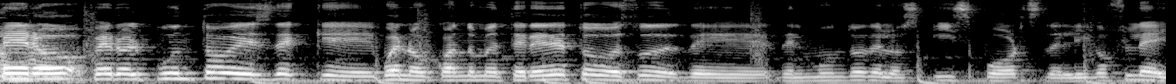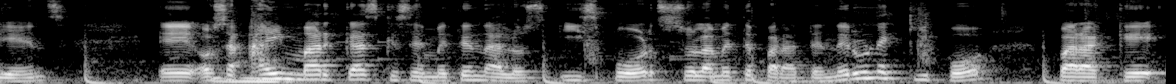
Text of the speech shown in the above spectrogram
pero, pero el punto es de que, bueno, cuando me enteré de todo esto del mundo de los esports, de League of Legends, eh, o sea, hay marcas que se meten a los esports solamente para tener un equipo para que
